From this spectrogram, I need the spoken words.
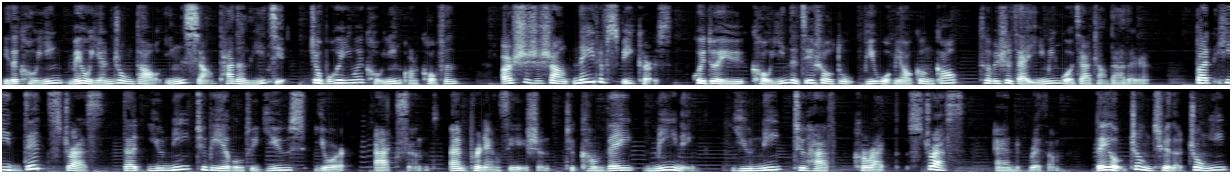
你的口音没有严重到影响他的理解，就不会因为口音而扣分。 而事实上，native speakers 会对于口音的接受度比我们要更高，特别是在移民国家长大的人。But he did stress that you need to be able to use your accent and pronunciation to convey meaning. You need to have correct stress and rhythm. 得有正确的重音、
